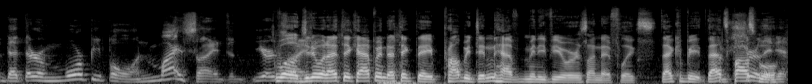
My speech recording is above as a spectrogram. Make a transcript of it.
that there are more people on my side than your well, side. do you know what I think happened? I think they probably didn't have many viewers on Netflix. That could be. That's I'm sure possible. I'm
